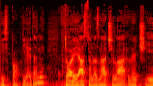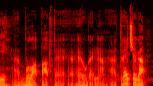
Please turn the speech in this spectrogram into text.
ispovjedani. To je jasno naznačila već i bula pape Eugana III.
